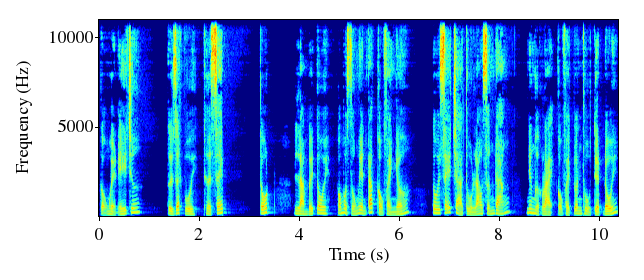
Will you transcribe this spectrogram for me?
Cậu nguyện ý chứ? Tôi rất vui, thưa sếp. Tốt, làm với tôi có một số nguyên tắc cậu phải nhớ. Tôi sẽ trả thù lao xứng đáng, nhưng ngược lại cậu phải tuân thủ tuyệt đối.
